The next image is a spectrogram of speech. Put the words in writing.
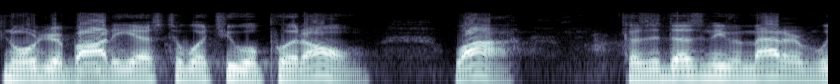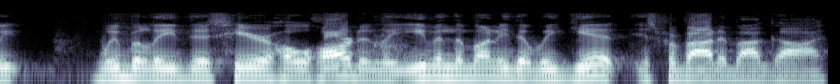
nor your body as to what you will put on. Why? Because it doesn't even matter. We we believe this here wholeheartedly. Even the money that we get is provided by God.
